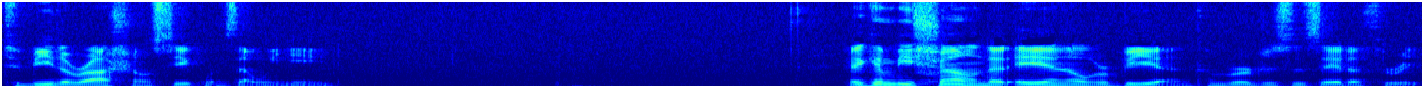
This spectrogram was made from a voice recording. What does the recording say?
to be the rational sequence that we need. It can be shown that an over bn converges to zeta 3.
